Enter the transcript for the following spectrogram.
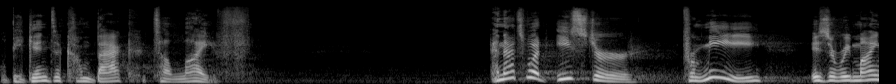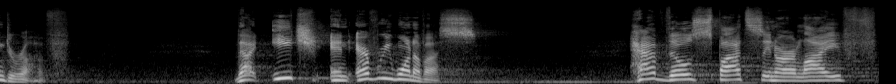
will begin to come back to life. And that's what Easter, for me, is a reminder of. That each and every one of us have those spots in our life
